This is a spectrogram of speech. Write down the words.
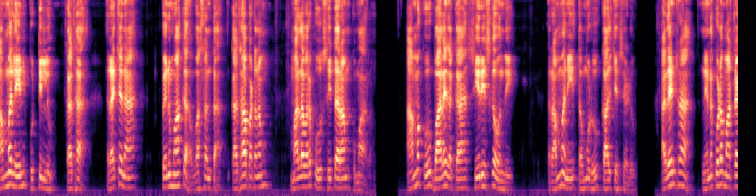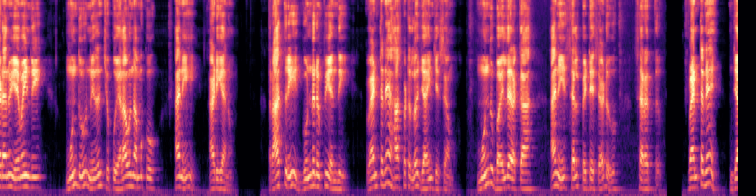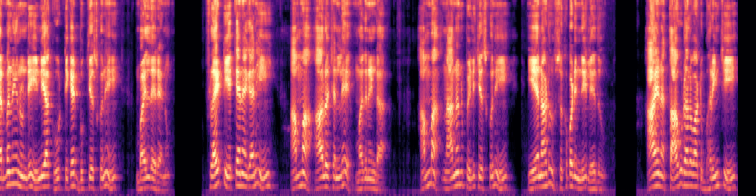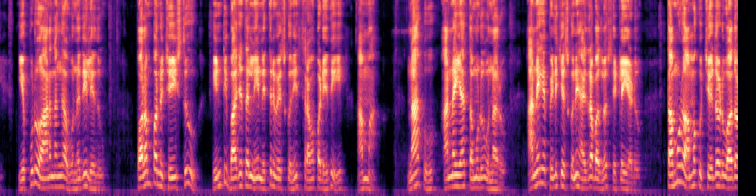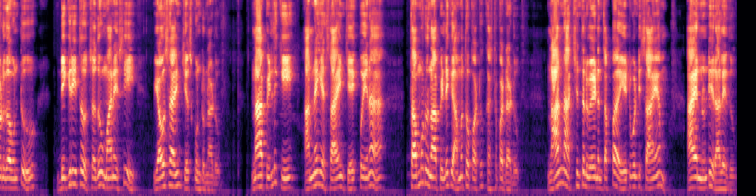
అమ్మలేని పుట్టిల్లు కథ రచన పెనుమాక వసంత కథాపఠనం మల్లవరపు సీతారాం కుమార్. అమ్మకు బాలేదక్క సీరియస్గా ఉంది. రమ్మని తమ్ముడు కాల్ చేశాడు. అదేంట్రా నిన్న కూడా మాట్లాడాను ఏమైంది? ముందు నిజం చెప్పు ఎలా ఉంది అమ్మకు? అని అడిగాను. రాత్రి గుండె నొప్పి అంది. వెంటనే హాస్పిటల్లో జాయిన్ చేశాం. ముందు బయలుదేరక్క అని సెల్ పెట్టేశాడు శరత్. వెంటనే జర్మనీ నుండి ఇండియాకు టికెట్ బుక్ చేసుకుని బయలుదేరాను. ఫ్లైట్ ఎక్కానే కానీ అమ్మ ఆలోచనలే మదినిండా. అమ్మ నాన్నను పెళ్ళి చేసుకుని ఏనాడు సుఖపడింది లేదు. ఆయన తాగుడు అలవాటు భరించి ఎప్పుడూ ఆనందంగా ఉన్నది లేదు. పొలం పనులు చేయిస్తూ ఇంటి బాధ్యతల్ని నెత్తిన వేసుకొని శ్రమపడేది అమ్మ. నాకు అన్నయ్య తమ్ముడు ఉన్నారు. అన్నయ్య పెళ్ళి చేసుకుని హైదరాబాద్లో సెటిల్ అయ్యాడు. తమ్ముడు అమ్మకు చేదోడు వాదోడుగా ఉంటూ డిగ్రీతో చదువు మానేసి వ్యవసాయం చేసుకుంటున్నాడు. నా పెళ్ళికి అన్నయ్య సాయం చేయకపోయినా తమ్ముడు నా పెళ్ళికి అమ్మతో పాటు కష్టపడ్డాడు. నాన్న అక్షింతలు వేయడం తప్ప ఎటువంటి సాయం ఆయన నుండి రాలేదు.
